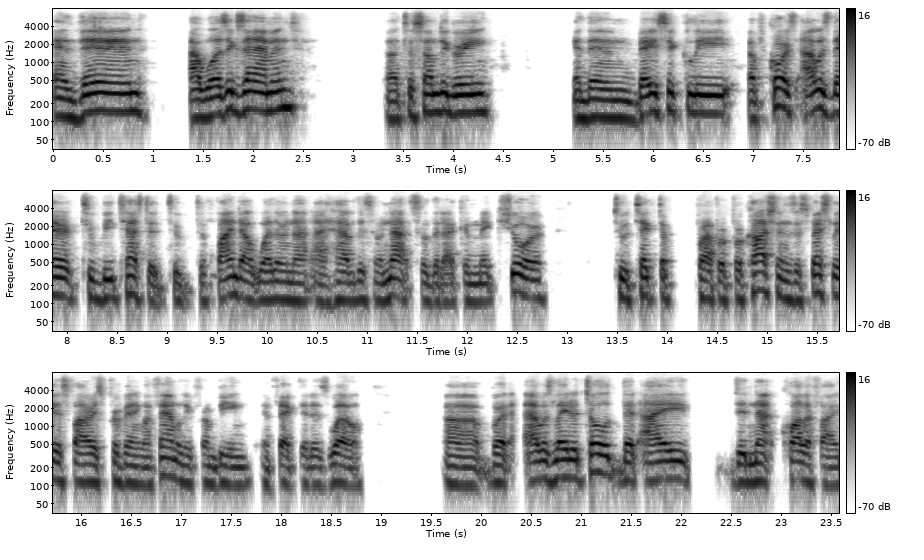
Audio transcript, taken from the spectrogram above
and then I was examined uh, to some degree and then basically of course i was there to be tested to to find out whether or not i have this or not so that i can make sure to take the proper precautions especially as far as preventing my family from being infected as well. Uh, but i was later told that i did not qualify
